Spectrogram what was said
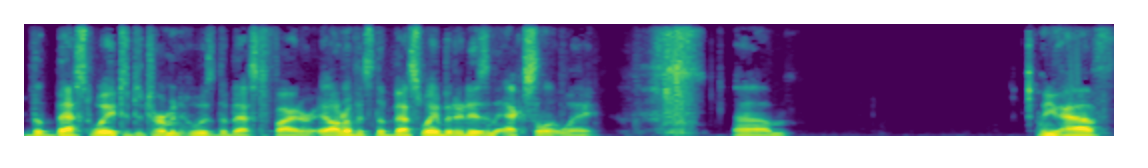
The best way to determine who is the best fighter. I don't know if it's the best way, but it is an excellent way. Um, when you have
